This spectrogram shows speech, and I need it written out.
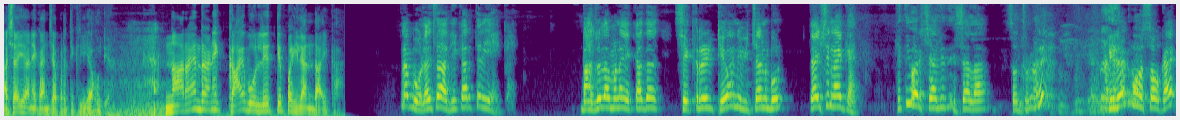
अशाही अनेकांच्या प्रतिक्रिया होत्या. नारायण राणे काय बोलले ते पहिल्यांदा ऐका. बोलायचा अधिकार तरी आहे काय? बाजूला म्हणा एखादा सेक्रेटरी ठेव आणि विचार बोल. त्याविषयी नाही काय? किती वर्ष आली देशाला? संतुलन? हिरक महोत्सव काय?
